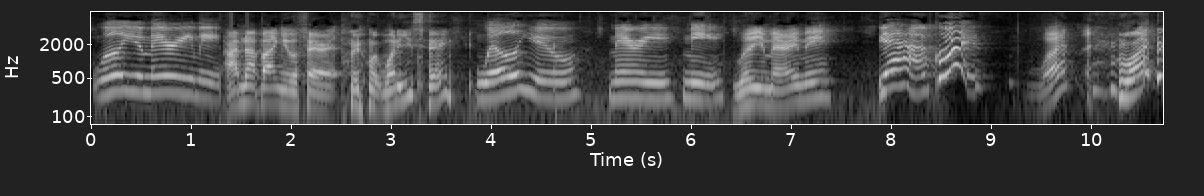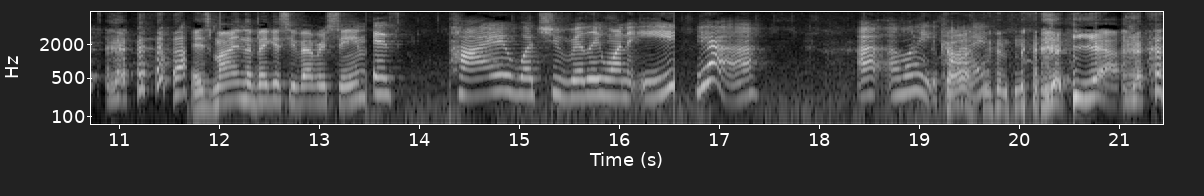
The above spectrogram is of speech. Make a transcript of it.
Will you marry me? I'm not buying you a ferret. Wait, what, what are you saying? Will you marry me? Will you marry me? Yeah, of course. What? what? Is mine the biggest you've ever seen? Is pie what you really want to eat? Yeah. I, I want to eat pie. yeah.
